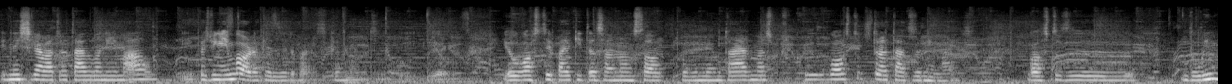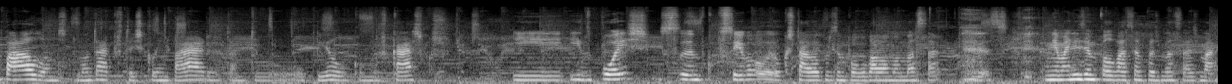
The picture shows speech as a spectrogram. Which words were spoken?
e nem chegava a tratar do animal e depois vinha embora, quer dizer, basicamente. Eu, eu gosto de ir para a equitação não só para montar, mas porque gosto de tratar dos animais. Gosto de de limpá-lo antes de montar, porque tens que limpar tanto o pelo como os cascos. E, e depois, sempre que possível, eu gostava, por exemplo, levar uma maçã. Minha mãe dizia-me para levar sempre as maçãs más,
